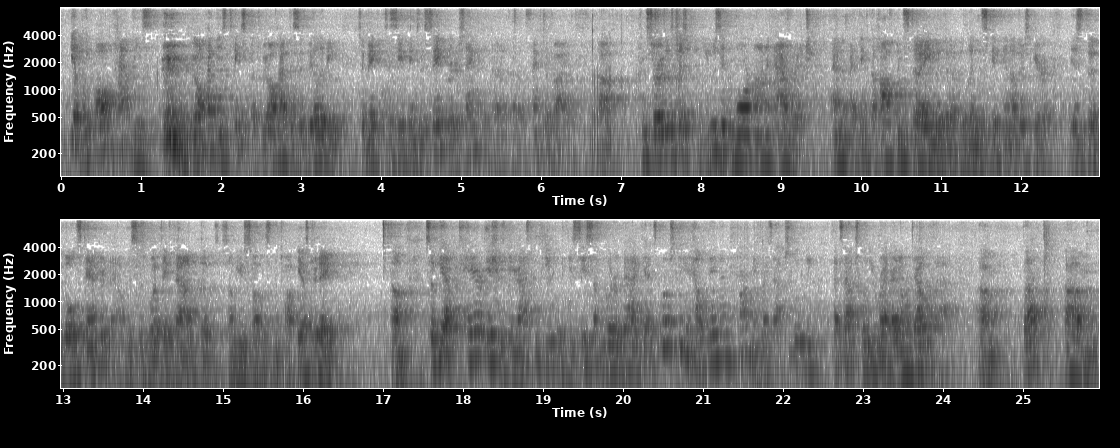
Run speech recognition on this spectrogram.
yeah, we all have these. we all have these taste buds. We all have this ability to make to see things as sacred or uh, uh, sanctified. Uh, conservatives just use it more on average. And I think the Hofmann study with, uh, with Linda Skitka and others here is the gold standard now. This is what they found. Some of you saw this in the talk yesterday. Um, so yeah, care issues, when you're asking people do you see something good or bad, yeah, it's mostly helping and harming. That's absolutely, that's absolutely right. I don't doubt that. Um, but um,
